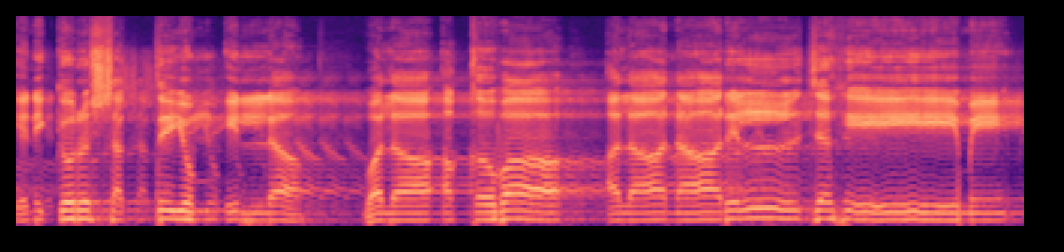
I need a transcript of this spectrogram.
എനിക്കൊരു ശക്തിയും ഇല്ല. വല അക്വ അലാനാരിൽ ജഹീമി.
